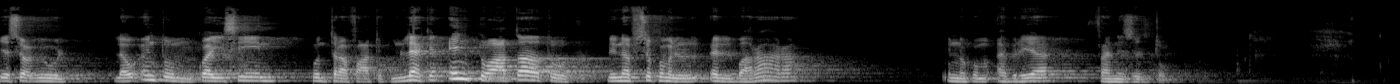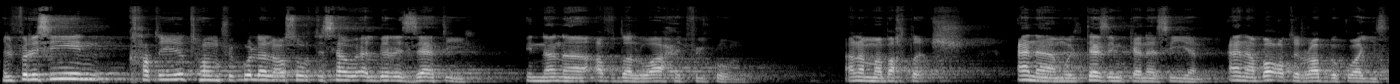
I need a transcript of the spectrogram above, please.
يسوع بيقول لو أنتم كويسين كنت رفعتكم لكن أنتم أعطيتوا لنفسكم البرارة إنكم أبرياء فنزلتم. الفريسيين خطيتهم في كل العصور تساوي البر الذاتي ان أنا أفضل واحد في الكون. أنا ما بخطئش. أنا ملتزم كنسيا. أنا بعطي الرب كويس.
